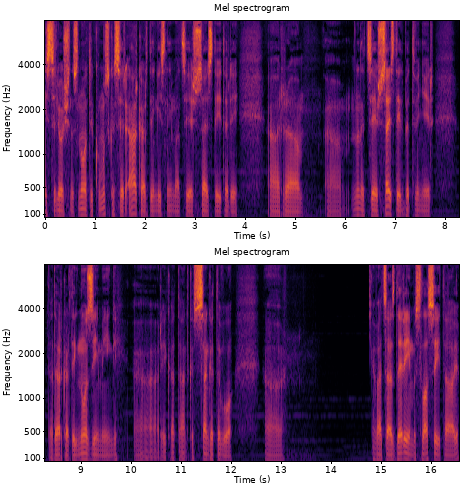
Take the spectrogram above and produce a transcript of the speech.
izceļošanas notikumus, kas ir ārkārtīgi īstenībā cieši saistīti arī ar, nu ne cieši saistīti, bet viņi ir tādi ārkārtīgi nozīmīgi, arī kā tādi, kas sagatavo vecās derības lasītāju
